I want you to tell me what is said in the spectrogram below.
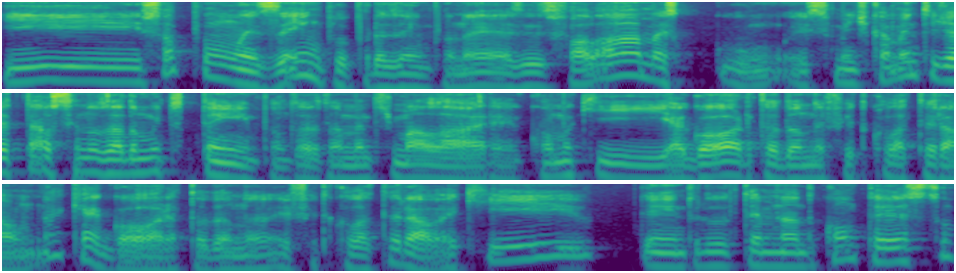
E só para um exemplo, por exemplo, né? Às vezes fala, ah, mas esse medicamento já está sendo usado há muito tempo, no tratamento de malária. Como que agora está dando efeito colateral? Não é que agora está dando efeito colateral, é que dentro de determinado contexto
